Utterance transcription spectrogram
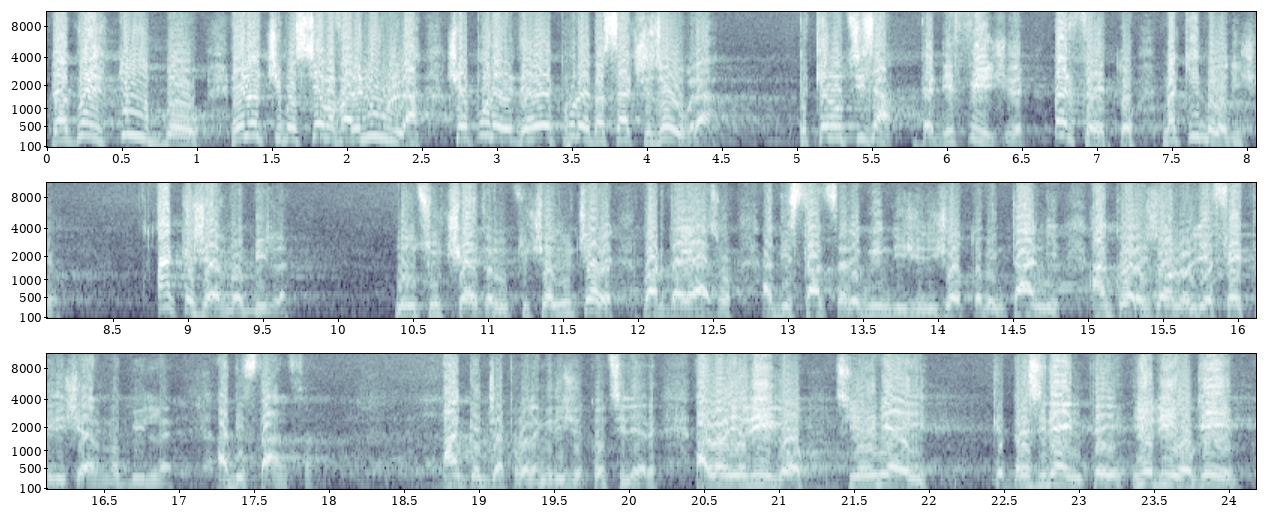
da quel tubo e non ci possiamo fare nulla, cioè pure, deve pure passarci sopra, perché non si sa, è difficile. Perfetto, ma chi me lo dice? Anche Chernobyl. Non succede, non succede, non succede. Guarda caso, a distanza dei 15, 18, 20 anni ancora ci sono gli effetti di Chernobyl, a distanza. Anche in Giappone, mi dice il consigliere. Allora io dico, signori miei, che, Presidente, io dico che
